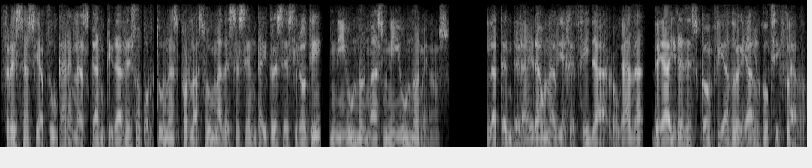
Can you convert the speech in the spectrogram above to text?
fresas y azúcar en las cantidades oportunas por la suma de 63 sloti, ni uno más ni uno menos. La tendera era una viejecilla arrugada, de aire desconfiado y algo chiflado.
